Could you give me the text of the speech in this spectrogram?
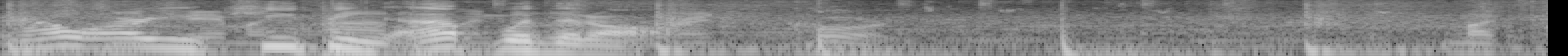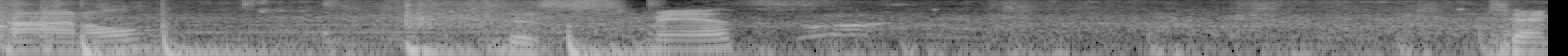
How are you keeping up with it all? McConnell to Smith. To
